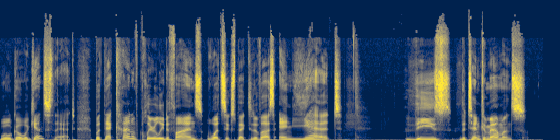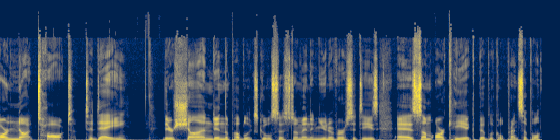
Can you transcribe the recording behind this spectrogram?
will go against that, but that kind of clearly defines what's expected of us. And yet, these the 10 commandments are not taught today. They're shunned in the public school system and in universities as some archaic biblical principle.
